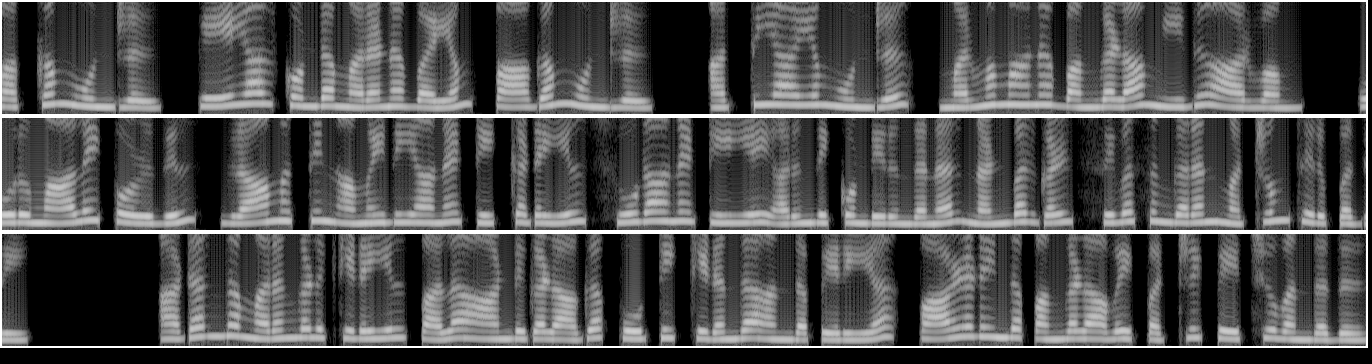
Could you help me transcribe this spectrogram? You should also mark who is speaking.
Speaker 1: பக்கம் ஒன்று. பேயால் கொண்ட மரண பயம். பாகம் ஒன்று. அத்தியாயம் ஒன்று. மர்மமான பங்களா மீது ஆர்வம். ஒரு மாலை பொழுதில் கிராமத்தின் அமைதியான டீக்கடையில் சூடான டீயை அருந்திக் கொண்டிருந்தனர் நண்பர்கள் சிவசங்கரன் மற்றும் திருப்பதி. அடர்ந்த மரங்களுக்கிடையில் பல ஆண்டுகளாக பூட்டிக் கிடந்த அந்த பெரிய பாழடைந்த பங்களாவை பற்றி பேச்சு வந்தது.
